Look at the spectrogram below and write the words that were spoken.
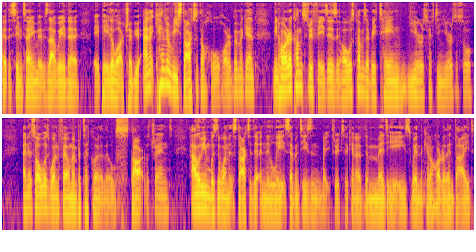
at the same time. It was that way that it paid a lot of tribute, and it kind of restarted the whole horror boom again. I mean, horror comes through phases. It always comes every ten years, fifteen years or so, and it's always one film in particular that will start the trend. Halloween was the one that started it in the late seventies and right through to kind of the mid eighties when the kind of horror then died.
